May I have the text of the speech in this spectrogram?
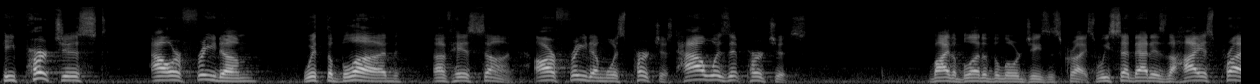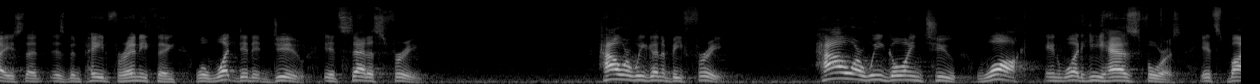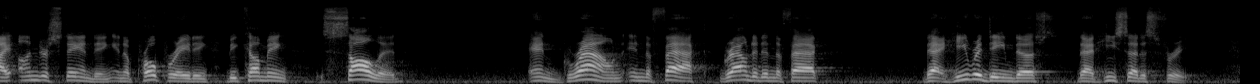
He purchased our freedom with the blood of His Son. Our freedom was purchased. How was it purchased? By the blood of the Lord Jesus Christ. We said that is the highest price that has been paid for anything. Well, what did it do? It set us free. How are we going to be free? How are we going to walk in what He has for us? It's by understanding and appropriating, becoming solid and ground in the fact, grounded in the fact that He redeemed us, that He set us free,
